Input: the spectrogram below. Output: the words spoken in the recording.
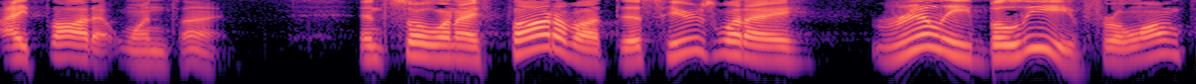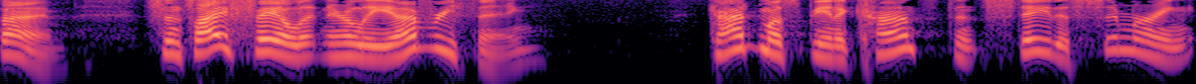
I thought at one time. And so when I thought about this, here's what I really believed for a long time since I fail at nearly everything, God must be in a constant state of simmering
